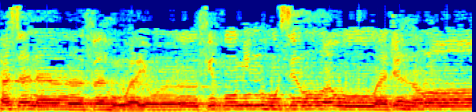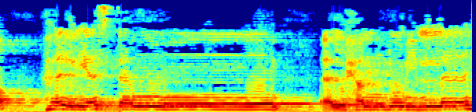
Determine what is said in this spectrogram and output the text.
حسنا فهو ينفق منه سرا وجهرا هل يستوون الحمد لله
